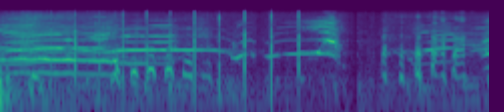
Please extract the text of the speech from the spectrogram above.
Yay! yes!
